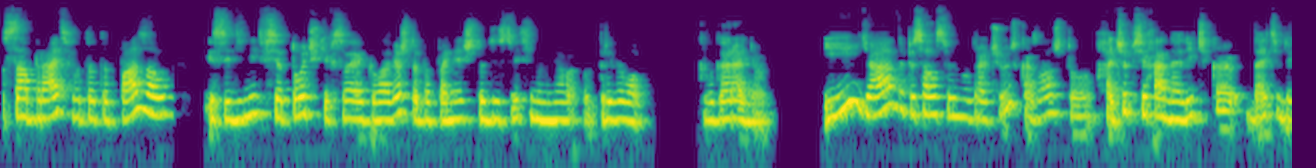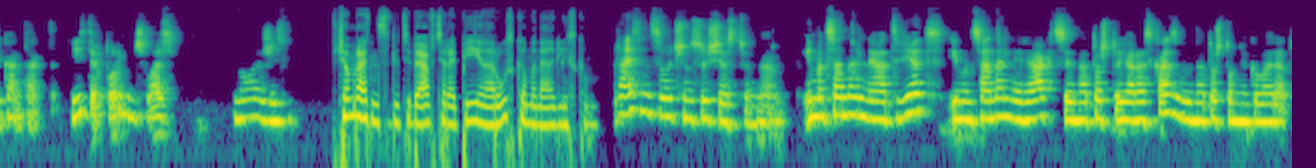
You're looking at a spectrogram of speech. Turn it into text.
собрать вот этот пазл и соединить все точки в своей голове, чтобы понять, что действительно меня привело к выгоранию. И я написала своему врачу и сказала, что хочу психоаналитика, дайте мне контакты. И с тех пор началась новая жизнь. В чем разница для тебя в терапии на русском и на английском? Разница очень существенная. Эмоциональный ответ, эмоциональные реакции на то, что я рассказываю, на то, что мне говорят.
